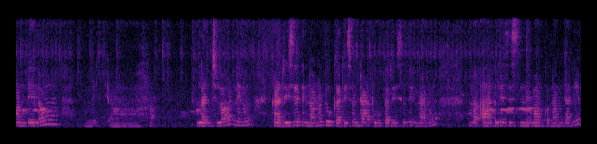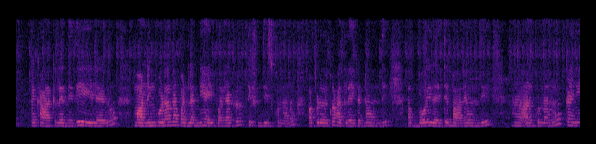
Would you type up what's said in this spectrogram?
వన్ డేలో లంచ్లో నేను కర్రీసే తిన్నాను. టూ కర్రీస్ ఉంటే ఆ టూ కర్రీస్ తిన్నాను. ఆకలి వేసేస్తుందేమో అనుకున్నాను కానీ నాకు ఆకలి అనేది లేదు. మార్నింగ్ కూడా నా పనులన్నీ అయిపోయాక టిఫిన్ తీసుకున్నాను. అప్పటి వరకు ఆకలి వేయకుండా ఉంది. అబ్బో ఇదైతే బాగానే ఉంది అనుకున్నాను. కానీ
